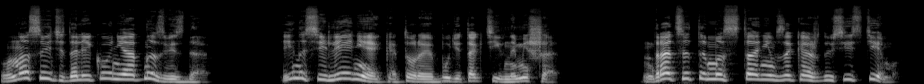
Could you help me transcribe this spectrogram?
У нас ведь далеко не одна звезда. И население, которое будет активно мешать. Драться-то мы станем за каждую систему.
